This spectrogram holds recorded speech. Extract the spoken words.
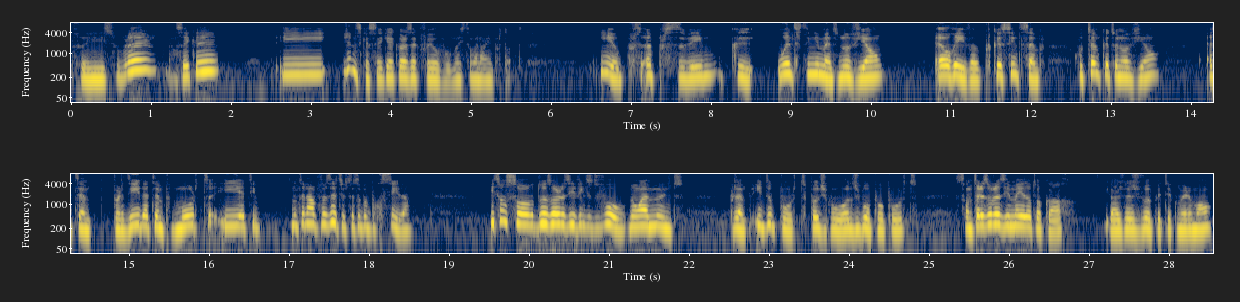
foi de fevereiro, não sei quê. E já não esqueci que é que horas é que foi o voo, mas isso também não é importante. E eu apercebi-me que o entretenimento no avião é horrível, porque eu sinto sempre que o tempo que eu estou no avião é tempo perdido, é tempo morto e é tipo. não tenho nada para fazer, estou sempre aborrecida. E são só 2 horas e 20 de voo, não é muito. Por exemplo, e do Porto para Lisboa, ou Lisboa para o Porto, são 3 horas e meia de autocarro. E às vezes vou para ter com o meu irmão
